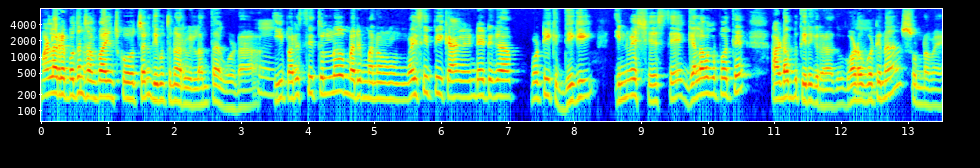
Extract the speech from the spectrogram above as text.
మళ్ళా రేపొద్దున సంపాదించుకోవచ్చు అని దిగుతున్నారు వీళ్ళంతా కూడా. ఈ పరిస్థితుల్లో మరి మనం వైసీపీ క్యాండిడేట్గా పోటీకి దిగి ఇన్వెస్ట్ చేస్తే గెలవకపోతే ఆ డబ్బు తిరిగి రాదు గొడవ. కొట్టినా సున్నమే.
